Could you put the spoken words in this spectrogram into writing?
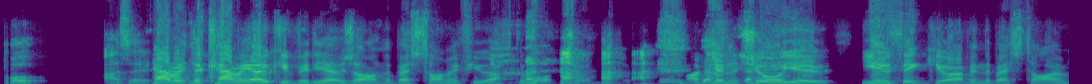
But as a the karaoke videos aren't the best time if you have to watch them. I can assure you, you think you're having the best time.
